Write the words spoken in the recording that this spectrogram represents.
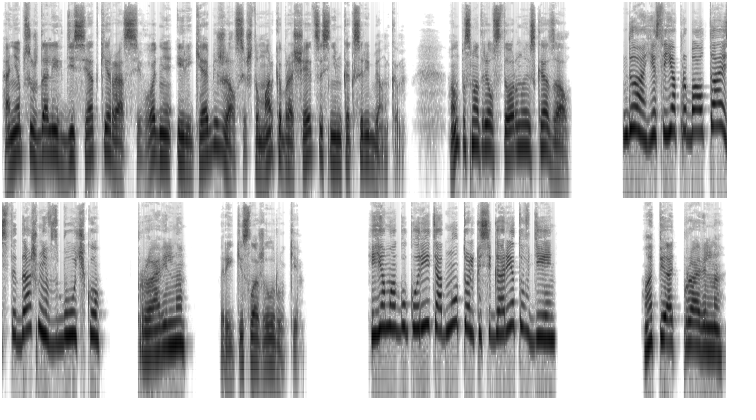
Они обсуждали их десятки раз сегодня, и Рике обижался, что Марк обращается с ним как с ребенком. Он посмотрел в сторону и сказал. «Да, если я проболтаюсь, ты дашь мне взбучку». «Правильно». Рики сложил руки. «И я могу курить одну только сигарету в день». «Опять правильно.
